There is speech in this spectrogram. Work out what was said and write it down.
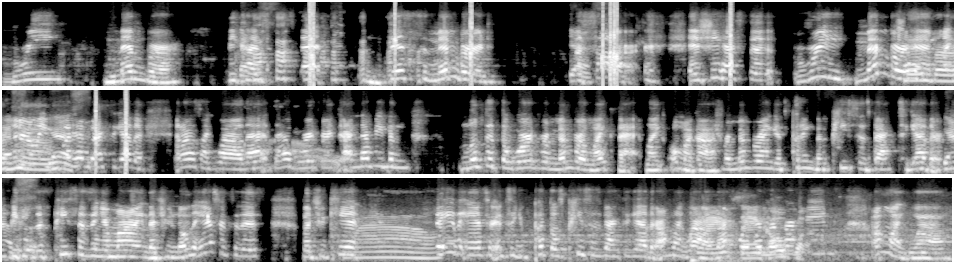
remember, because that dismembered yes. Asar, and she has to remember him, like literally yes. put him back together. And I was like, wow, that that word right there, I never even looked at the word remember like that. Like, oh my gosh, remembering is putting the pieces back together yes. because there's pieces in your mind that you know the answer to this, but you can't wow. say the answer until you put those pieces back together. I'm like, wow, right, that's what remember means. I'm like, wow.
